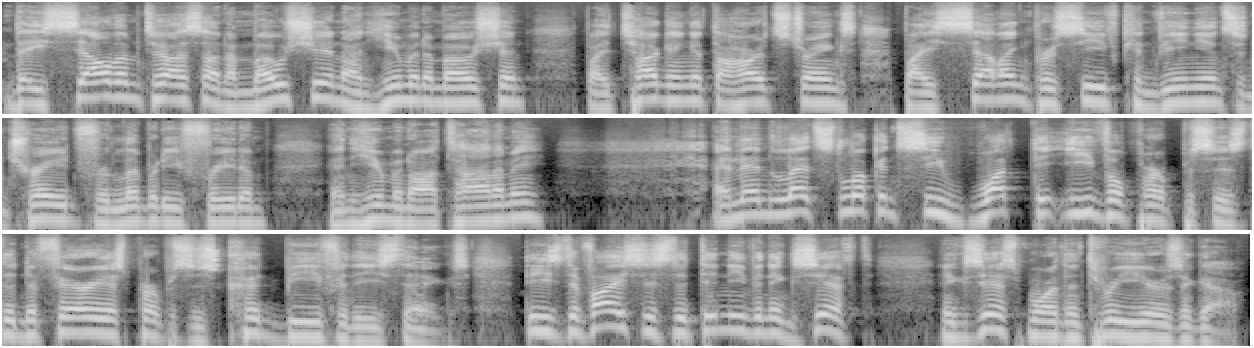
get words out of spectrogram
they sell them to us on emotion, on human emotion, by tugging at the heartstrings, by selling perceived convenience and trade for liberty, freedom, and human autonomy. And then let's look and see what the evil purposes, the nefarious purposes could be for these things. These devices that didn't even exist exist more than 3 years ago.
